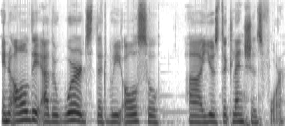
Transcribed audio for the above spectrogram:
in all the other words that we also uh, use declensions for.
